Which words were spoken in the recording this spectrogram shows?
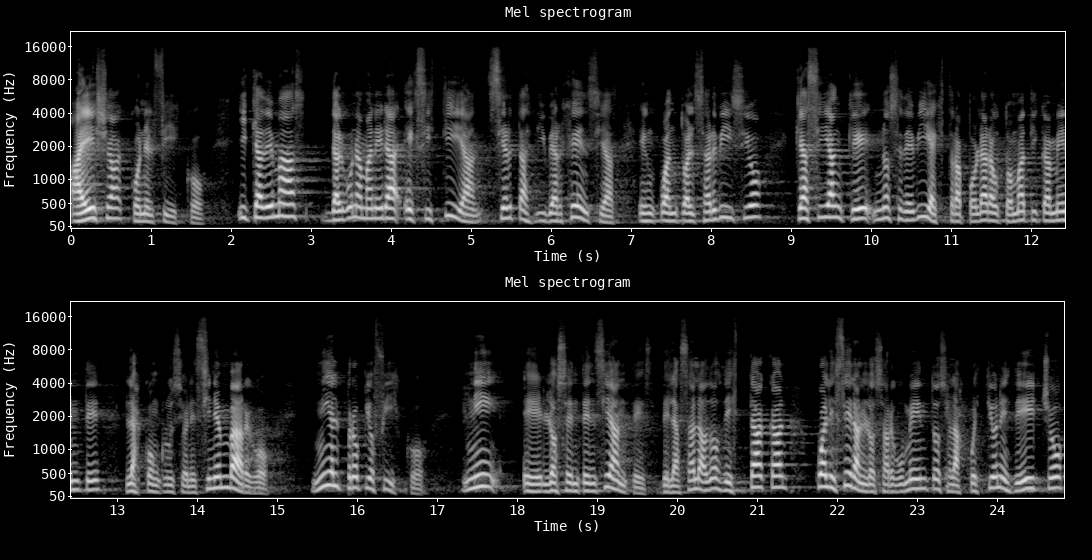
a ella con el fisco y que además de alguna manera existían ciertas divergencias en cuanto al servicio que hacían que no se debía extrapolar automáticamente las conclusiones. Sin embargo, ni el propio fisco ni eh, los sentenciantes de la sala 2 destacan cuáles eran los argumentos, las cuestiones de hecho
